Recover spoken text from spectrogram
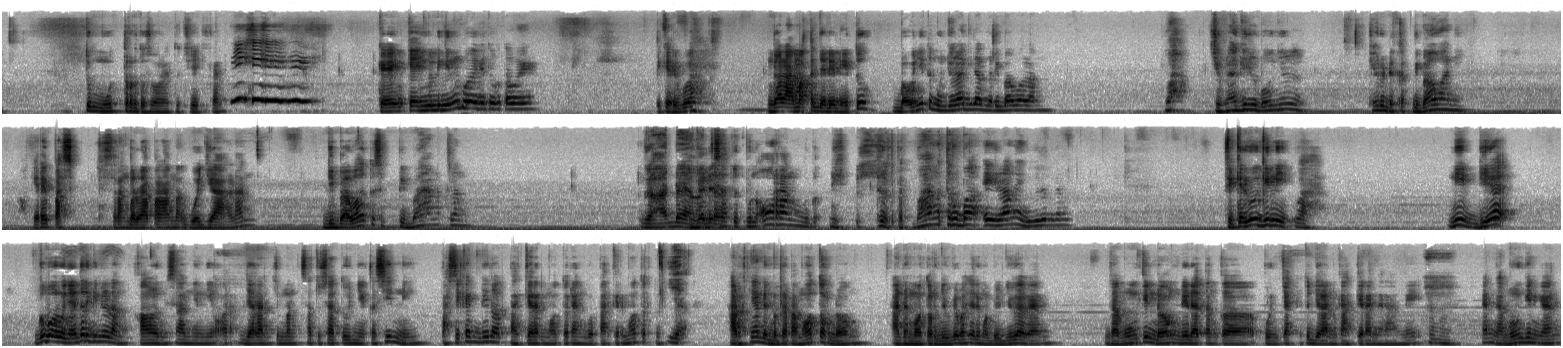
tuh muter tuh suara itu ciki kan. Kayak kayak ngelingin gue gitu ketawanya pikir gue nggak lama kejadian itu baunya tuh muncul lagi dari bawah lang wah cium lagi nih baunya Lil. kayak udah deket di bawah nih. Akhirnya pas serang beberapa lama gue jalan di bawah tuh sepi banget lang Gak ada yang nggak ada satupun orang. Gue bilang, ih Dril, cepet banget rubah. Eh hilangnya gue gitu kan. Pikir gue gini wah ini dia gue baru nyadar gini lang. Kalau misalnya nih orang jalan cuma satu-satunya ke sini pasti kan dia lewat parkiran motor yang gue parkir motor tuh. Iya. harusnya ada beberapa motor dong. Ada motor juga pasti ada mobil juga kan. Nggak mungkin dong dia datang ke puncak itu jalan kaki rame-rame Hmm. kan nggak mungkin kan.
